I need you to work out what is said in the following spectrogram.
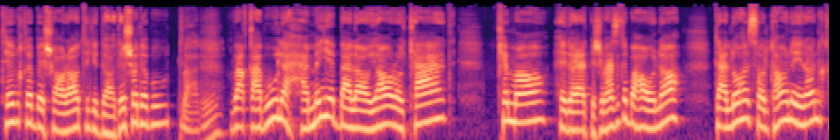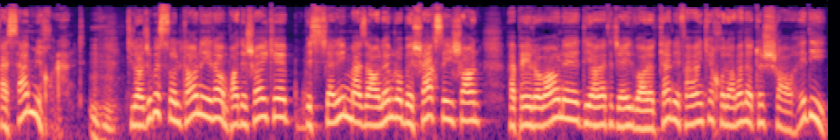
طبق بشاراتی که داده شده بود بله. و قبول همه بلایا رو کرد که ما هدایت بشیم. حضرت بهاءالله در لوح سلطان ایران قسم می‌خورند. که راجع به سلطان ایران پادشاهی که بیشترین مظالم رو به شخص ایشان و پیروان دیانت جدید وارد کرد می‌فهمند که خداوند تو شاهدی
